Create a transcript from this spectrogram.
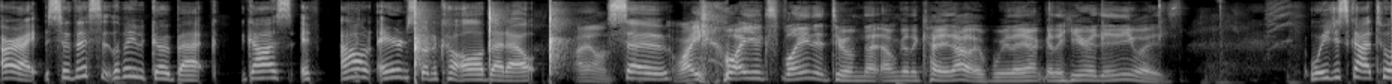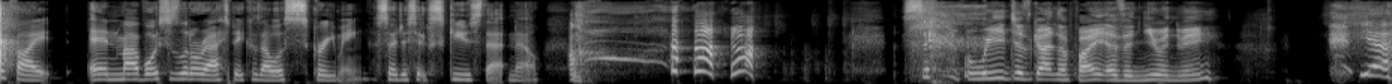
All right, so this let me go back, guys. If I don't, Aaron's going to cut all of that out. I don't. So Why? Why you explain it to him that I'm gonna cut it out if we, they aren't gonna hear it anyways? we just got to a fight, and my voice is a little raspy because I was screaming. So just excuse that now. So, we just got in a fight, as in you and me. yeah,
